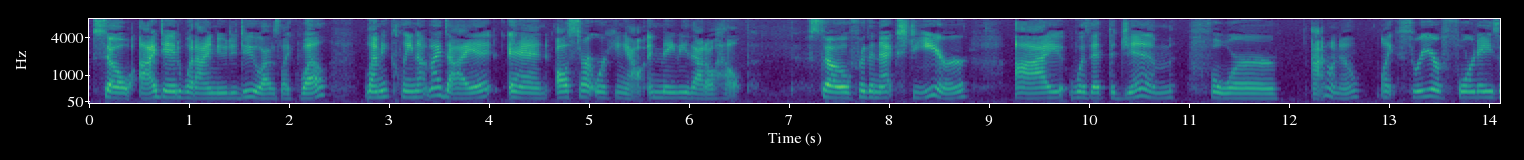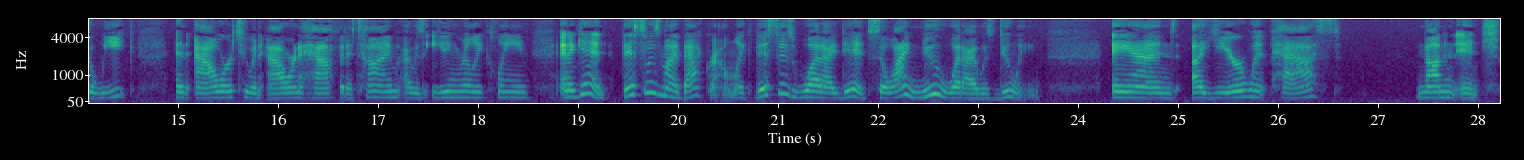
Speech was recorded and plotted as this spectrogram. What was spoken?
So I did what I knew to do. I was like, well, let me clean up my diet and I'll start working out and maybe that'll help. So for the next year, I was at the gym for, I don't know, like three or four days a week, an hour to an hour and a half at a time. I was eating really clean. And again, this was my background. Like, this is what I did. So I knew what I was doing. And a year went past, not an inch.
